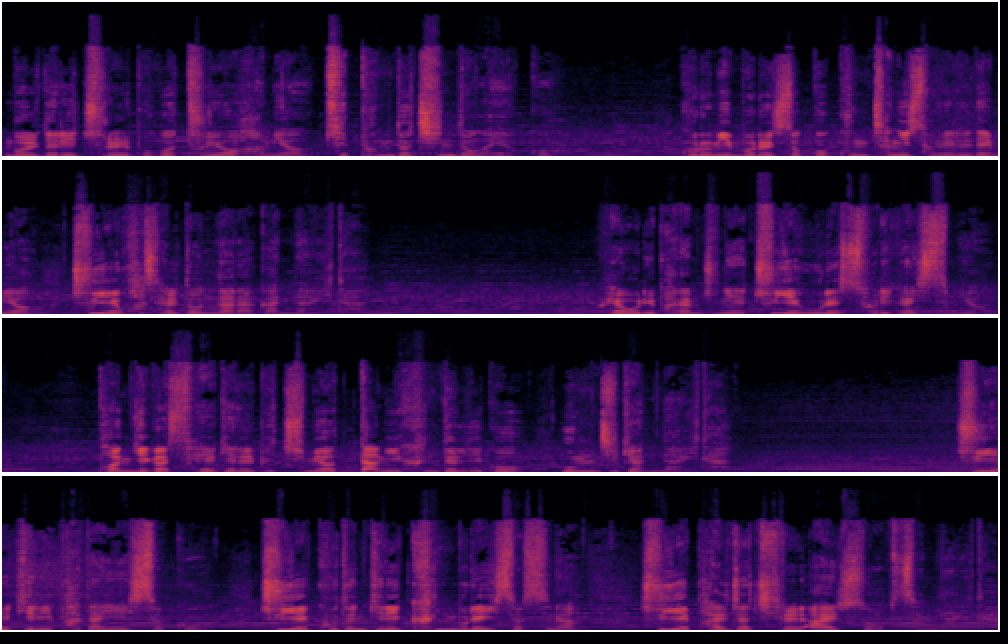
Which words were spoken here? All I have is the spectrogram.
물들이 주를 보고 두려워하며 기품도 진동하였고 구름이 물을 쏟고 궁창이 소리를 내며 주의 화살도 날아갔나이다. 회오리 바람 중에 주의 우레소리가 있으며 번개가 세계를 비추며 땅이 흔들리고 움직였나이다. 주의 길이 바다에 있었고 주의 고든 길이 큰 물에 있었으나 주의 발자취를 알 수 없었나이다.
